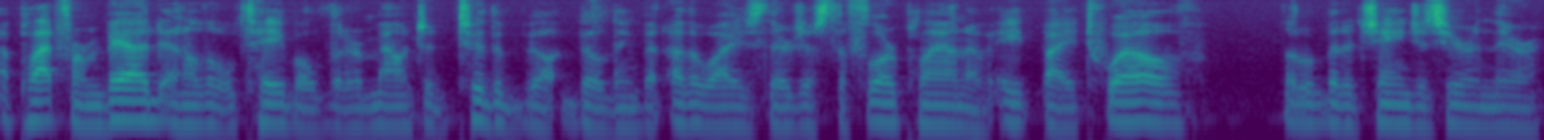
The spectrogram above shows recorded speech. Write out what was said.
a, platform bed and a little table that are mounted to the bu- building, but otherwise, they're just the floor plan of 8 by 12, a little bit of changes here and there.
